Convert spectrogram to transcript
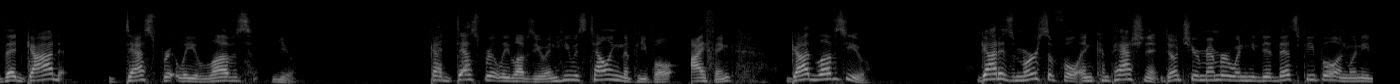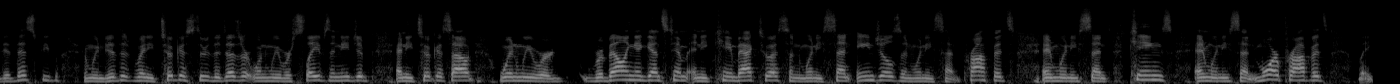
that God desperately loves you. God desperately loves you. And he was telling the people, I think, God loves you. God is merciful and compassionate. Don't you remember when he did this people and when he did this people and when he did this when he took us through the desert when we were slaves in Egypt and he took us out when we were rebelling against him and he came back to us and when he sent angels and when he sent prophets and when he sent kings and when he sent more prophets like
